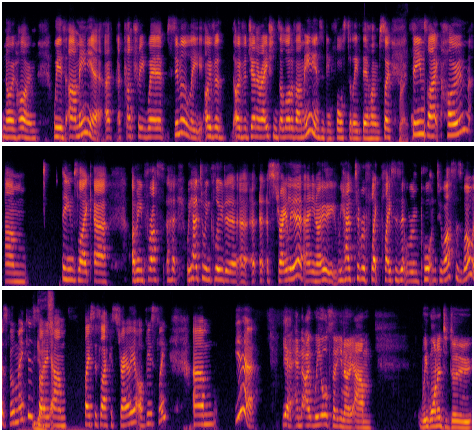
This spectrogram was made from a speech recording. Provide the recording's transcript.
no home with Armenia, a, a country where similarly over over generations, a lot of Armenians have been forced to leave their homes. So Right. themes like home, um, themes like. Uh, I mean, for us, we had to include uh, uh, uh, Australia, and you know, we had to reflect places that were important to us as well as filmmakers. Yes. So, um, places like Australia, obviously. Um, yeah, Yeah, and I, we also, you know, um, we wanted to do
